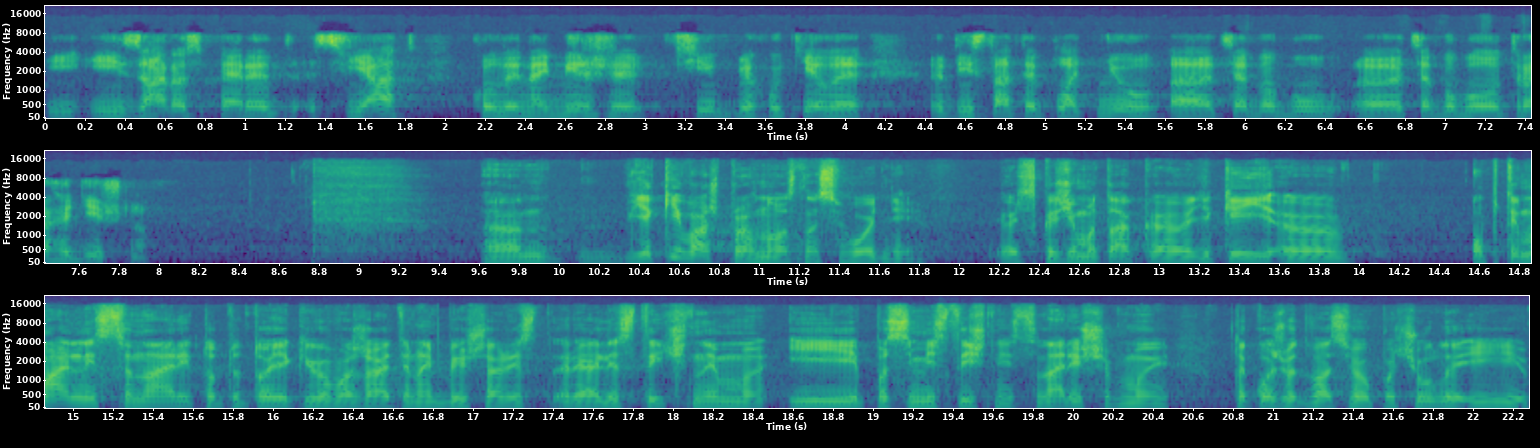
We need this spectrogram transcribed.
І, і зараз перед свят, коли найбільше всі би хотіли дістати платню, е, це би був е, це би було трагедично. Е, Який ваш прогноз на сьогодні? Скажімо так, який оптимальний сценарій, тобто той, який ви вважаєте найбільш реалістичним, і песимістичний сценарій, щоб ми також від вас його почули і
